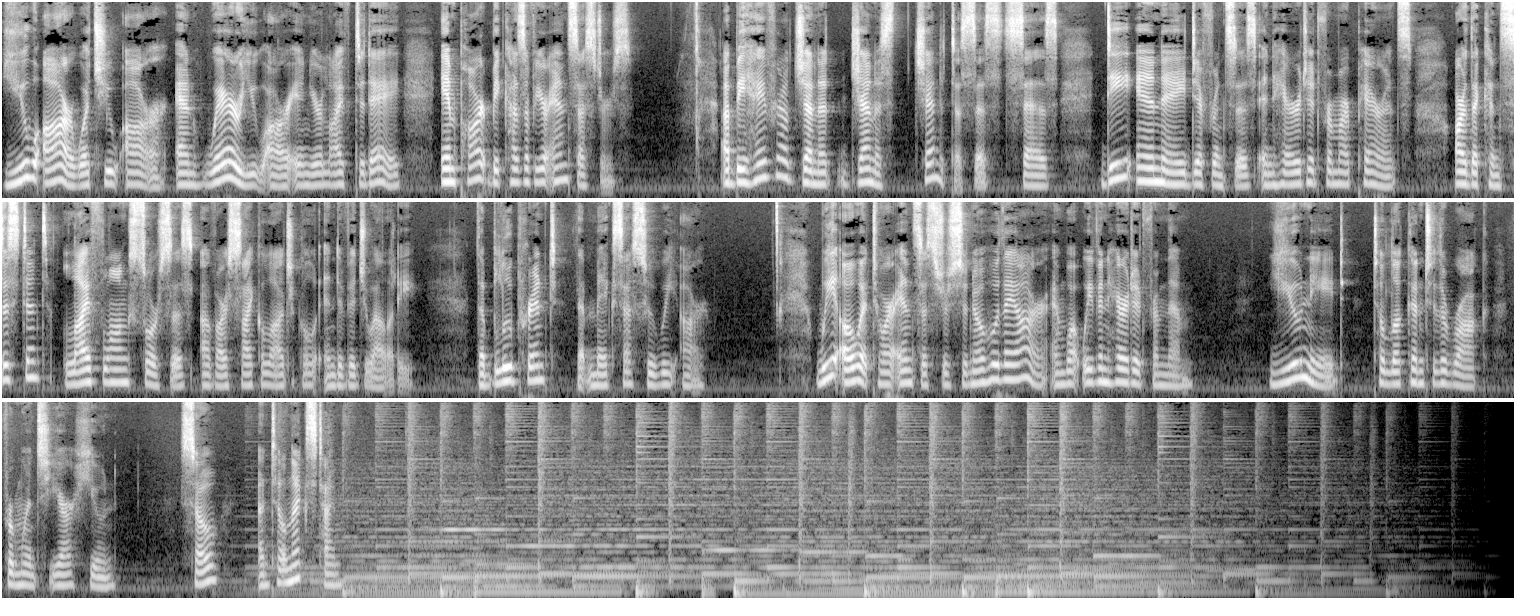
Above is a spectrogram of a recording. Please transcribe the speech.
You are what you are and where you are in your life today, in part because of your ancestors. A behavioral geneticist says DNA differences inherited from our parents are the consistent, lifelong sources of our psychological individuality, the blueprint that makes us who we are. We owe it to our ancestors to know who they are and what we've inherited from them. You need to look unto the rock from whence ye are hewn. So, until next time.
